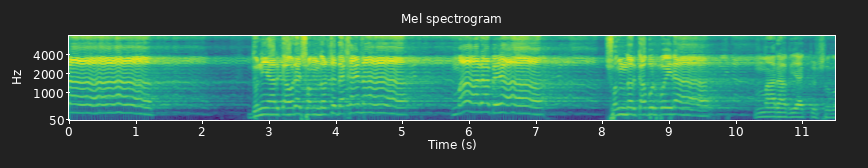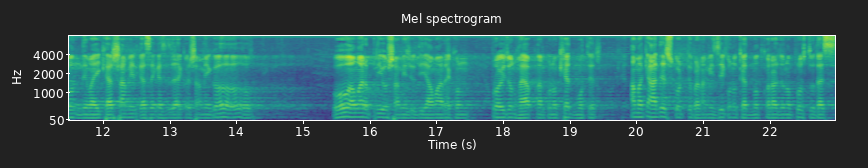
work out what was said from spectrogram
রাত। দুনিয়ার কাউরে সৌন্দর্য দেখায় না। মারাবেয়া সুন্দর কাপড় পইরা মারাবিয়া একটু সুগন্ধি মাইখা, স্বামীর কাছে কাছে যায় স্বামী গো, ও আমার প্রিয় স্বামী, যদি আমার এখন প্রয়োজন হয় আপনার কোনো খেদমতের, আমাকে আদেশ করতে পারেন, আমি যে কোনো খেদমত করার জন্য প্রস্তুত আছি।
